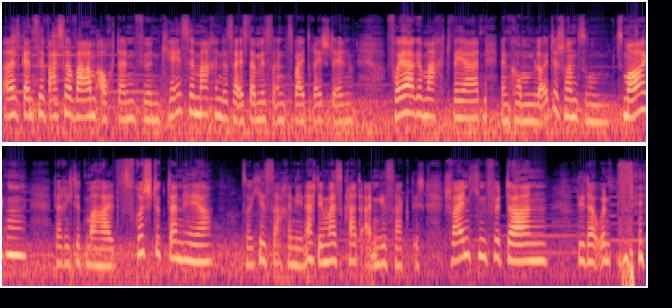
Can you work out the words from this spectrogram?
Äh, Das ganze Wasser warm auch dann für den Käse machen. Das heißt, da müssen an zwei, drei Stellen Feuer gemacht werden. Dann kommen Leute schon zum, zum Morgen. Da richtet man halt das Frühstück dann her. Solche Sachen, je nachdem, was gerade angesagt ist. Schweinchen füttern, die da unten sind.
